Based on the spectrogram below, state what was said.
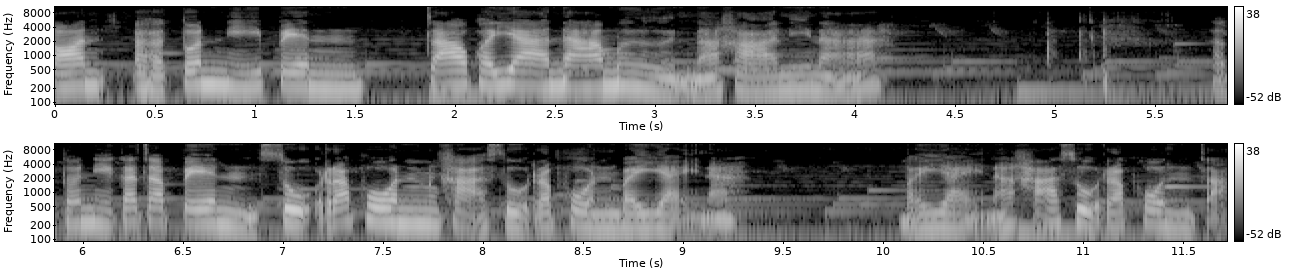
ตอนเอ่อต้นนี้เป็นเจ้าพญานาหมื่นนะคะนี่นะแล้วต้นนี้ก็จะเป็นสุรพลค่ะ สุรพลใบใหญ่นะ ใบใหญ่นะคะ สุรพลจ้ะ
